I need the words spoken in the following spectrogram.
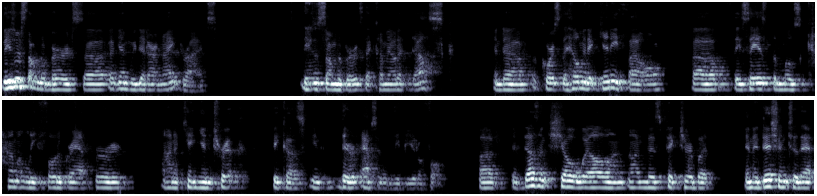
These are some of the birds. Uh, again, we did our night drives. These are some of the birds that come out at dusk. And uh, of course, the helmeted guinea fowl, uh, they say is the most commonly photographed bird on a Kenyan trip because you know, they're absolutely beautiful. Uh, it doesn't show well on, on this picture, but in addition to that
